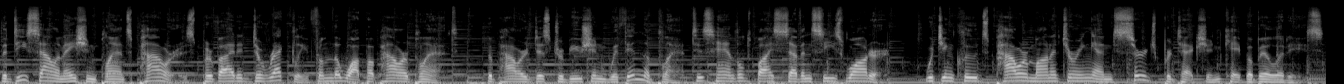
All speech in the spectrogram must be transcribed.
The desalination plant's power is provided directly from the WAPA power plant. The power distribution within the plant is handled by Seven Seas Water, which includes power monitoring and surge protection capabilities.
